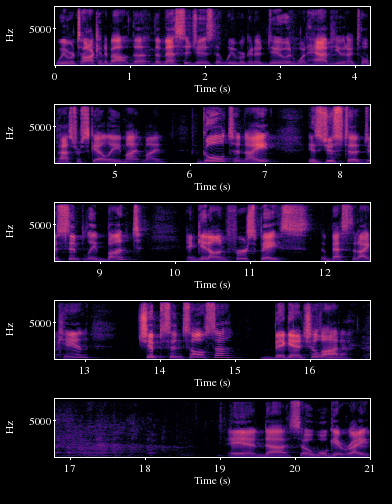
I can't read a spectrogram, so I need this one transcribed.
we were talking about the, the messages that we were going to do and what have you. And I told Pastor Skelly, my, my goal tonight is just to just simply bunt and get on first base the best that I can. Chips and salsa, big enchilada. and uh, so we'll get right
